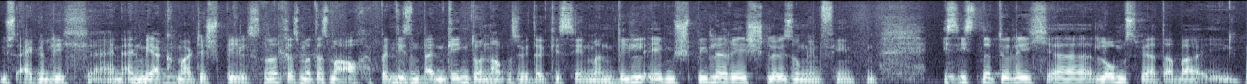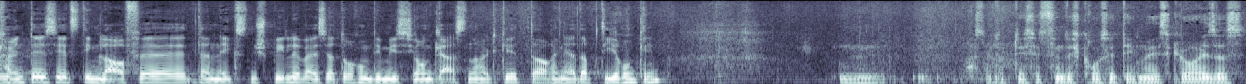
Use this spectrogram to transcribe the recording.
ist eigentlich ein, ein Merkmal des Spiels. Ne? Dass, man, dass man auch bei diesen beiden Gegentoren hat man es wieder gesehen. Man will eben spielerisch Lösungen finden. Es ist natürlich äh, lobenswert, aber könnte es jetzt im Laufe der nächsten Spiele, weil es ja doch um die Mission Klassenhalt geht, da auch eine Adaptierung geben? Ich weiß nicht, ob das jetzt das große Thema ist. Klar ist es,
